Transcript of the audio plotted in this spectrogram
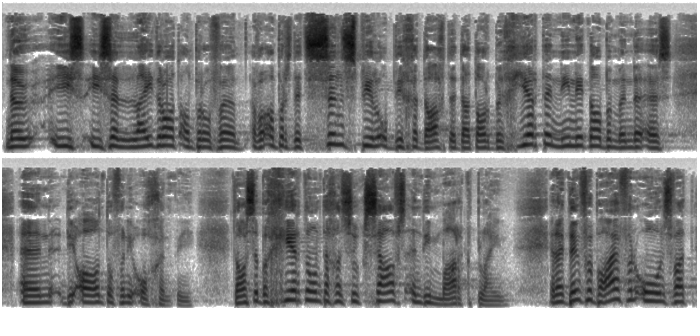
Nou hier's hier's 'n leidraad amper of 'n of amper dit sin speel op die gedagte dat daar begeerte nie net na beminde is in die aand of in die oggend nie. Daar's 'n begeerte om te gaan soek selfs in die markplein. En ek dink vir baie van ons wat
